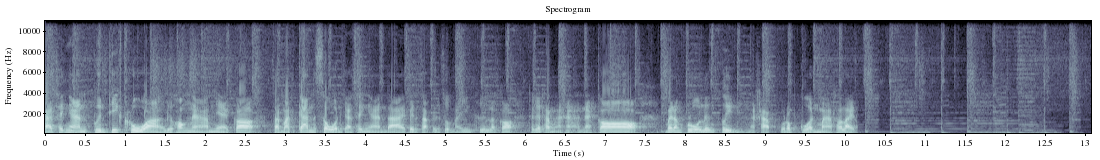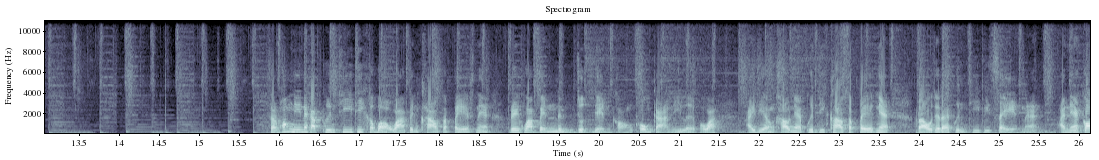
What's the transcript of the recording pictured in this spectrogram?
การใช้งานพื้นที่ครัวหรือห้องน้ำเนี่ยก็สามารถกั้นโซนการใช้งานได้เป็นสัดเป็นส่วนมากยิ่งขึ้น แล้วก็ถ้าเกิดทำอาหารนะก็ไม่ต้องกลัวเรื่องกลิ่นนะครับรบกวนมากเท่าไหร่ สำหรับห้องนี้นะครับพื้นที่ที่เขาบอกว่าเป็น Cloud Space เนี่ยเรียกว่าเป็นหนึ่งจุดเด่นของโครงการนี้เลย เพราะว่าไอเดียของเขาเนี่ยพื้นที่ Cloud Space เนี่ยเราจะได้พื้นที่พิเศษนะอันนี้ก็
